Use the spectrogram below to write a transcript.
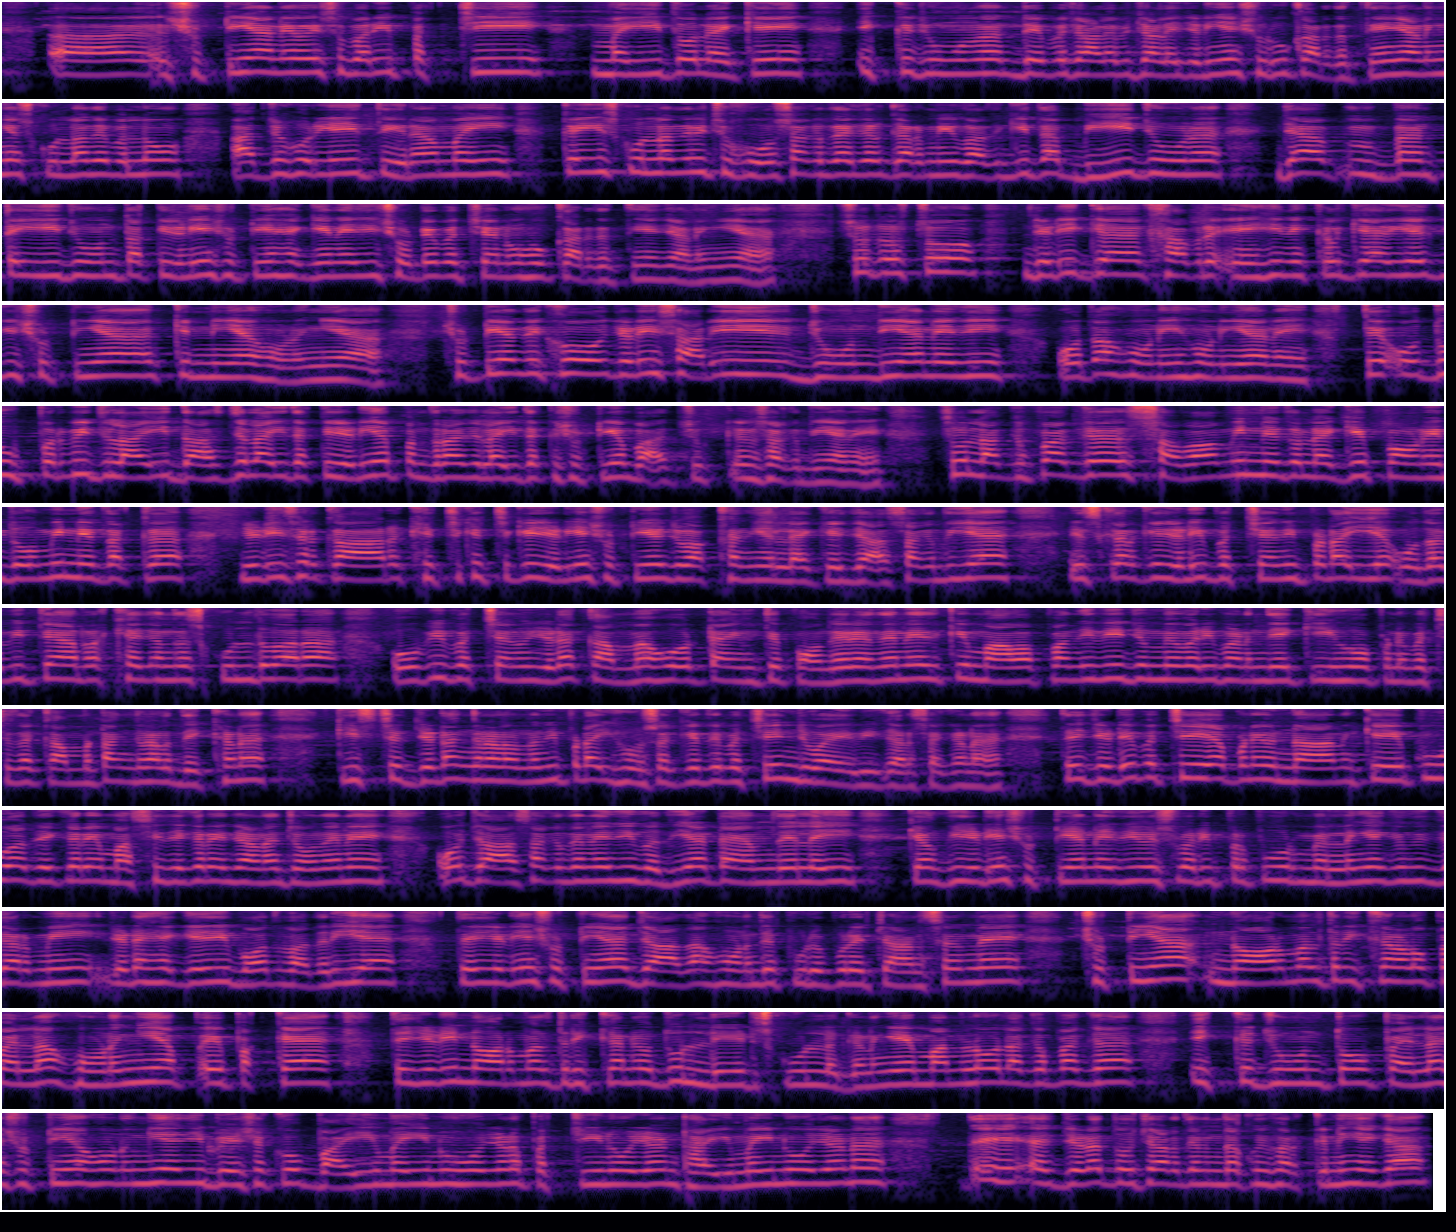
ਛੁੱਟੀਆਂ ਨੇ, ਉਹ ਇਸ ਵਾਰੀ 25 ਮਈ ਤੋਂ ਲੈ ਕੇ 1 ਜੂਨ ਦੇ ਵਿਚਾਲੇ ਵਿਚਾਲੇ ਜਿਹੜੀਆਂ ਸ਼ੁਰੂ ਕਰ ਦਿੱਤੀਆਂ ਜਾਣਗੀਆਂ ਸਕੂਲਾਂ ਦੇ ਵੱਲੋਂ। ਅੱਜ ਹੋ ਰਹੀ ਹੈ ਜੀ 13 ਮਈ। ਕਈ ਸਕੂਲਾਂ ਦੇ ਵਿੱਚ ਹੋ ਸਕਦਾ ਅਗਰ ਗਰਮੀ ਵੱਧ ਗਈ ਤਾਂ 20 ਜੂਨ ਜਾਂ ਬ- 23 ਜੂਨ ਤੱਕ ਜਿਹੜੀਆਂ ਛੁੱਟੀਆਂ ਹੈਗੀਆਂ ਨੇ ਜੀ, ਛੋਟੇ ਬੱਚਿਆਂ ਨੂੰ ਉਹ ਕਰ ਦਿੱਤੀਆਂ ਜਾਣਗੀਆਂ। ਸੋ ਦੋਸਤੋ, ਜਿਹੜੀ ਖਬਰ ਇਹੀ ਨਿਕਲ ਕੇ ਆ ਰਹੀ ਹੈ ਕਿ ਛੁੱਟੀਆਂ ਕਿੰਨੀਆਂ ਹੋਣਗੀਆਂ। ਛੁੱਟੀਆਂ ਦੇਖੋ, ਜਿਹੜੀ ਸਾਰੀ ਜੂਨ ਦੀਆਂ ਨੇ ਜੀ, ਉਹ ਤਾਂ ਹੋਣੀ ਹੋਣੀਆਂ ਨੇ ਤੇ ਉਦੋਂ ਉੱਪਰ ਵੀ ਜੁਲਾਈ 10 ਜੁਲਾਈ ਤੱਕ ਜਿਹੜੀਆਂ 15 ਜੁਲਾਈ ਤੱਕ ਛੁੱਟੀਆਂ ਵੱਧ ਚੁੱਕ ਸਕਦੀਆਂ ਨੇ। ਸੋ ਲਗਭਗ ਸਵਾ ਮਹੀਨੇ ਤੋਂ ਲੈ ਕੇ ਪੌਣੇ 2 ਮਹੀਨੇ ਤੱਕ ਜਿਹੜੀ ਸਰਕਾਰ ਖਿੱਚ ਖਿੱਚ ਕੇ ਜਿਹੜੀਆਂ ਛੁੱਟੀਆਂ ਜਵਾਕਾਂ ਦੀਆਂ ਲੈ ਕੇ ਜਾ ਸਕਦੀ ਹੈ, ਇਸ ਕਰਕੇ ਜਿਹੜੀ ਬੱਚਿਆਂ ਦੀ ਪੜ੍ਹਾਈ ਹੈ, ਉਹਦਾ ਵੀ ਧਿਆਨ ਰੱਖਿਆ ਜਾਂਦਾ ਸਕੂਲ ਦੁਆਰਾ। ਉਹ ਵੀ ਬੱਚਿਆਂ ਨੂੰ ਜਿਹੜਾ ਕੰਮ ਹੈ ਹੋਰ ਟਾਈਮ ਤੇ ਪਾਉਂਦੇ ਰਹਿੰਦੇ ਨੇ ਕਿ ਮਾਪਿਆਂ ਦੀ ਵੀ ਜ਼ਿੰਮੇਵਾਰੀ ਬਣਦੀ ਹੈ ਕਿ ਉਹ ਆਪਣੇ ਬੱਚੇ ਦਾ ਕੰਮ ਕੰਮ ਢੰਗ ਨਾਲ ਦੇਖਣ ਕਿਸ ਚੱਜੇ ਢੰਗ ਨਾਲ ਉਹਨਾਂ ਦੀ ਪੜ੍ਹਾਈ ਹੋ ਸਕੇ ਤੇ ਬੱਚੇ ਇੰਜੋਏ ਵੀ ਕਰ ਸਕਣ। ਤੇ ਜਿਹੜੇ ਬੱਚੇ ਆਪਣੇ ਨਾਨਕੇ, ਭੂਆ ਦੇ ਘਰੇ, ਮਾਸੀ ਦੇ ਘਰੇ ਜਾਣਾ ਚਾਹੁੰਦੇ ਨੇ, ਉਹ ਜਾ ਸਕਦੇ ਨੇ ਜੀ ਵਧੀਆ ਟਾਈਮ ਦੇ ਲਈ, ਕਿਉਂਕਿ ਜਿਹੜੀਆਂ ਛੁੱਟੀਆਂ ਨੇ ਜੀ ਉਹ ਇਸ ਵਾਰੀ ਭਰਪੂਰ ਮਿਲਣਗੀਆਂ, ਕਿਉਂਕਿ ਗਰਮੀ ਜਿਹੜੇ ਹੈਗੇ ਜੀ ਬਹੁਤ ਵੱਧ ਰਹੀ ਹੈ ਤੇ ਜਿਹੜੀਆਂ ਛੁੱਟੀਆਂ ਜ਼ਿਆਦਾ ਹੋਣ ਦੇ ਪੂਰੇ ਪੂਰੇ ਚਾਂਸ ਨੇ, ਛੁੱਟੀਆਂ ਨਾਰਮਲ ਤਰੀਕੇ ਨਾਲੋਂ ਪਹਿਲਾਂ ਹੋਣਗੀਆਂ, ਇਹ ਪੱਕਾ ਹੈ ਤੇ ਜਿਹੜੀ ਨਾਰਮਲ ਤਰੀਕਾ ਨੇ ਉਦੋਂ ਲੇਟ ਸਕੂਲ ਲੱਗਣਗੇ। ਮੰਨ ਲਓ ਲਗਭਗ 1 ਜੂਨ ਤੋਂ ਪਹਿਲਾਂ ਛੁੱਟੀਆਂ ਹੋਣਗੀਆਂ ਜੀ, ਬੇਸ਼ੱਕ ਉਹ 22 ਮਈ ਨੂੰ ਹੋ ਜਾਣਾ 25 ਨੂੰ ਹੋ ਜਾਣ 28 ਮਈ ਨੂੰ ਹੋ ਜਾਣ, ਤੇ ਜਿਹੜਾ 2-4 ਦਿਨ ਦਾ ਕੋਈ ਫ਼ਰਕ ਨਹੀਂ ਹੈਗਾ।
